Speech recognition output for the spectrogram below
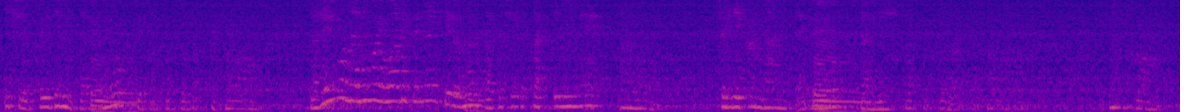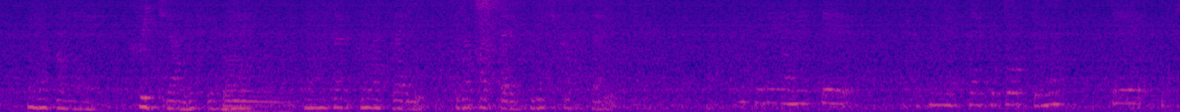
意思を継いでみたいに思ってたことだったから、誰も何も言われてないけどなんか私が勝手にねあの継いでいくんだみたいに思ったりしたことだったから、なんかやっぱね不一致なんですよね、やめたくなったり辛かったり苦しかったりでそれやめてそこにやりたいことって思って生き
